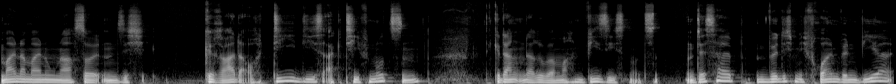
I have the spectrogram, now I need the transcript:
meiner Meinung nach sollten sich gerade auch die, die es aktiv nutzen, Gedanken darüber machen, wie sie es nutzen. Und deshalb würde ich mich freuen, wenn wir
